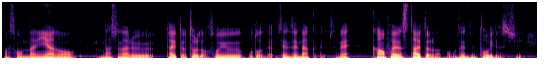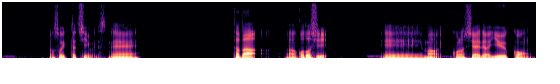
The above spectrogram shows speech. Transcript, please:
まあ、そんなに、あの、ナショナルタイトル取るとか、そういうことでは全然なくてですね、カンファレンスタイトルなんかも全然遠いですし、まあ、そういったチームですね。ただ、今年、えー、まあ、この試合ではユーコン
